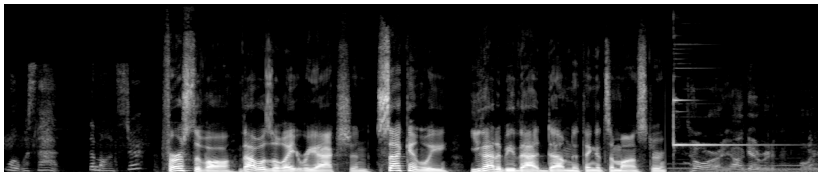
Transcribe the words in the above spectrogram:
What was that? The monster? First of all, that was a late reaction. Secondly, you gotta be that dumb to think it's a monster. Don't worry, I'll get rid of him for you.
